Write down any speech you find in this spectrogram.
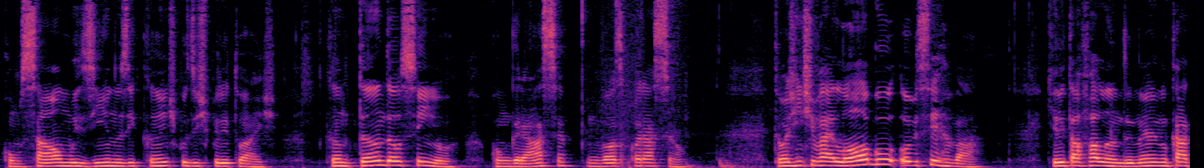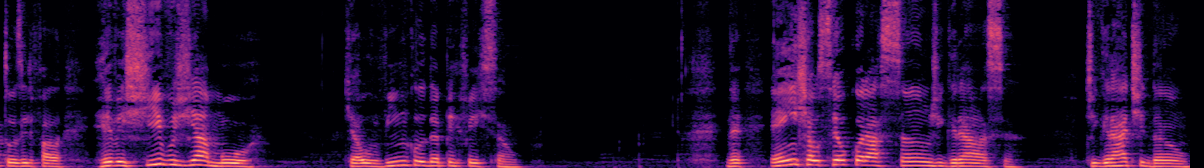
com salmos, hinos e cânticos espirituais, cantando ao Senhor com graça em vosso coração. Então a gente vai logo observar que ele está falando, né? No 14 ele fala: revestivos de amor, que é o vínculo da perfeição. Né? Encha o seu coração de graça, de gratidão.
